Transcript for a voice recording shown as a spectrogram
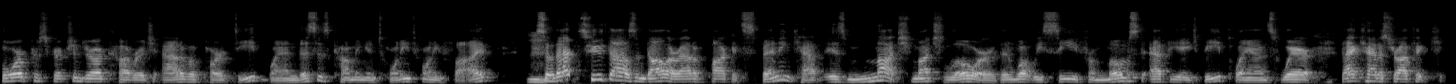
for prescription drug coverage out of a Part D plan. This is coming in 2025. Mm. So that $2,000 out of pocket spending cap is much, much lower than what we see from most FEHB plans, where that catastrophic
